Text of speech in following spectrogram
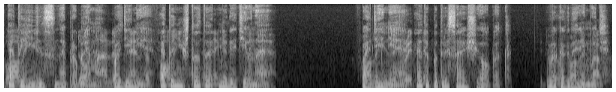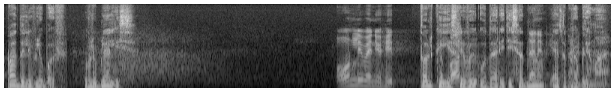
Это единственная проблема. Падение — это не что-то негативное. Падение — это потрясающий опыт. Вы когда-нибудь падали в любовь, влюблялись? Только если вы ударитесь о дно, это проблема.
